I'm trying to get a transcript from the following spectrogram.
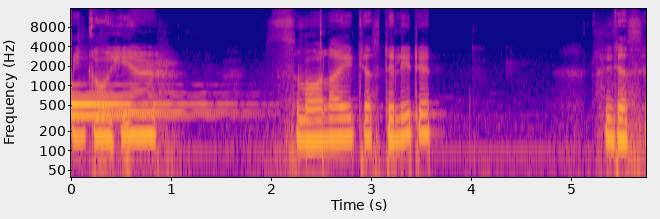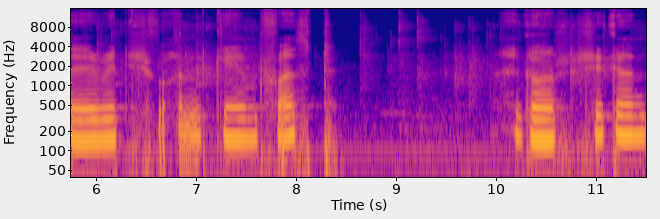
me go here. Small i just delete it. Just say which one came first I got chicken.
